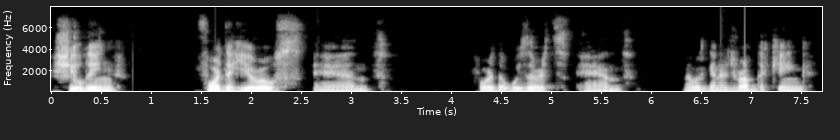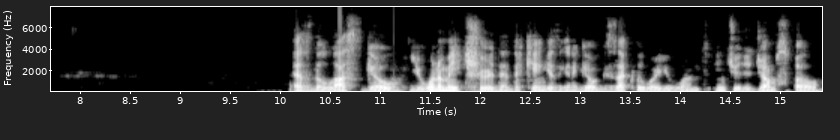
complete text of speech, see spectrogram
shielding for the heroes and for the wizards and now he's gonna drop the king as the last go. You want to make sure that the king is to go exactly where you want into the jump spell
